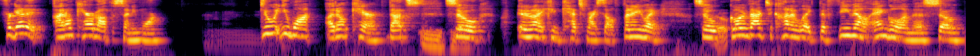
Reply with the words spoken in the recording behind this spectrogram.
forget it. I don't care about this anymore. Do what you want. I don't care. That's Mhm. so, and I can catch myself. But anyway, so Yep. going back to kind of like the female angle on this. So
